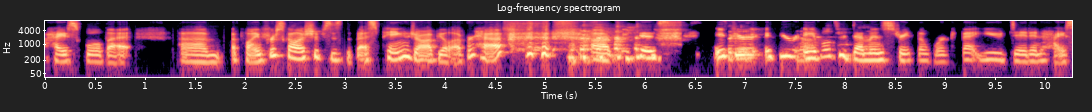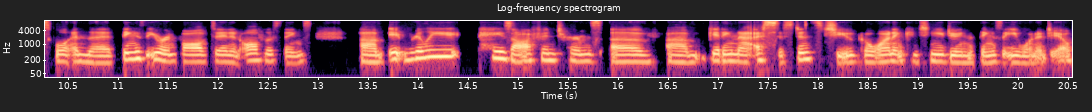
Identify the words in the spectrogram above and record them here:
high school that um, applying for scholarships is the best paying job you'll ever have uh, because if you're if you're yeah. able to demonstrate the work that you did in high school and the things that you were involved in and all of those things um, it really pays off in terms of um, getting that assistance to go on and continue doing the things that you want to do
